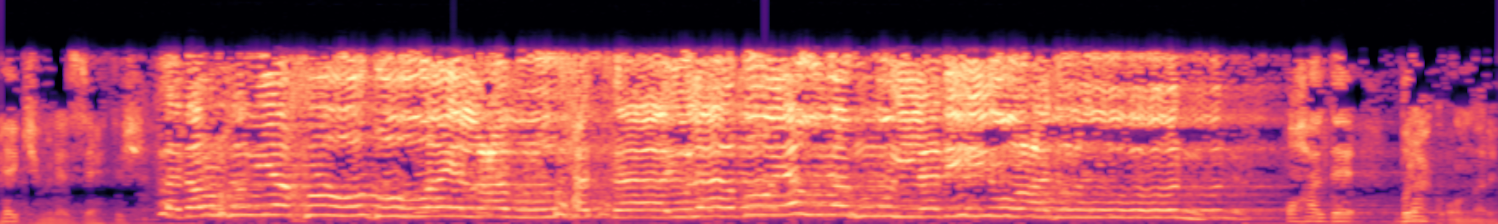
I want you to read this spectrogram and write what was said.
pek münezzehtir. فذرهم يخوضوا ويلعبوا حتى يلاقوا يومهم الذي يوعدون O halde bırak onları.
